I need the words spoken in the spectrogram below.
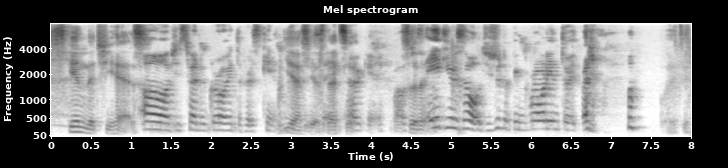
skin that she has. Oh, she's trying to grow into her skin. Yes, yes, saying. that's it. Okay, well, So she's that- eight years old. She should have been grown into it, but It, it,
